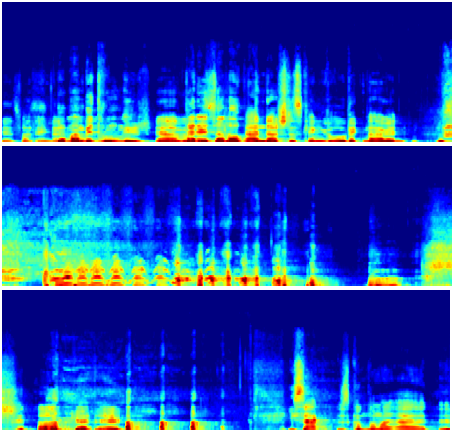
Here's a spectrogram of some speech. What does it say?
Das war England. Wenn man betrunken ist. Ja, dann ist er doch. Dann darfst du das Känguru wegnageln. oh Gott, ey. Ich sag, es kommt nochmal, äh, äh,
